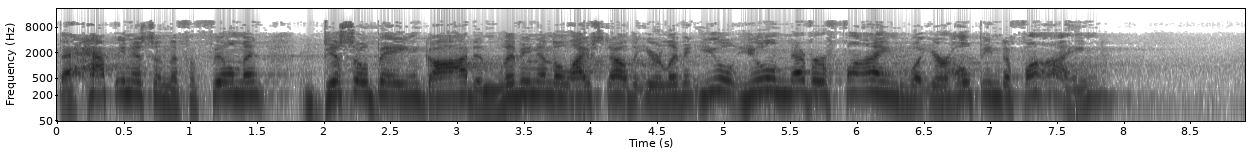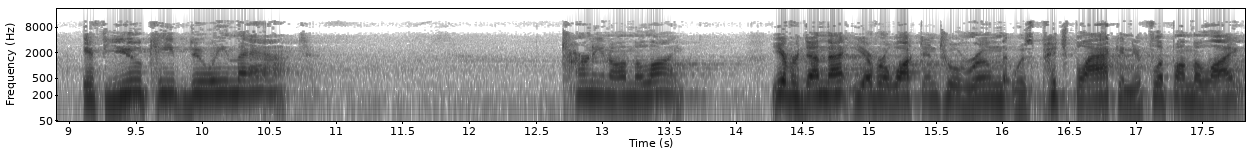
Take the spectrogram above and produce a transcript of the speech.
the happiness and the fulfillment disobeying God and living in the lifestyle that you're living. You'll, you'll never find what you're hoping to find if you keep doing that. Turning on the light. You ever done that? You ever walked into a room that was pitch black and you flip on the light?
